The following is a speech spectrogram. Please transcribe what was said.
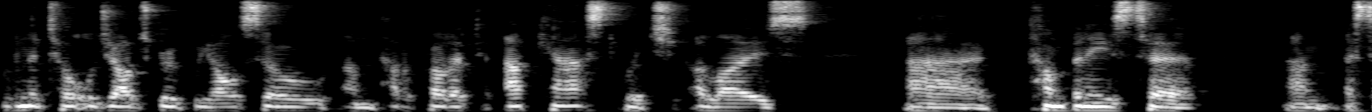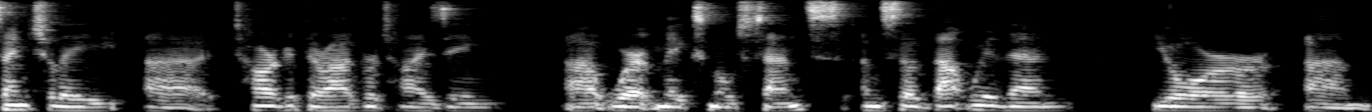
within the Total Jobs Group, we also um, have a product Appcast, which allows uh, companies to um, essentially uh, target their advertising uh, where it makes most sense, and so that way, then you're um,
